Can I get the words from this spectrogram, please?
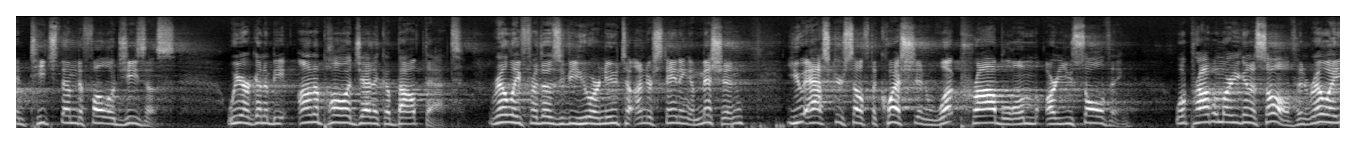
and teach them to follow Jesus. We are going to be unapologetic about that. Really, for those of you who are new to understanding a mission, you ask yourself the question what problem are you solving? What problem are you going to solve? And really,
